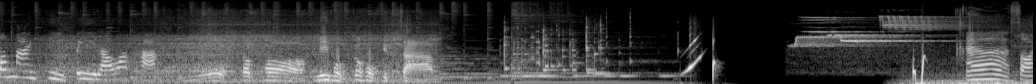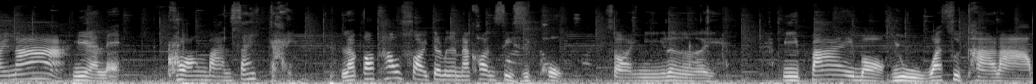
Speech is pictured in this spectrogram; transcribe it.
ประมาณกี่ปีแล้วอะคะโอ้ก็พ่อนี่ผมก็ 63 อ่าซอยหน้าเนี่ยแหละ คลองบานไส้ไก่ แล้วก็เข้าซอยเจริญนคร 46 ซอยนี้เลย มีป้ายบอกอยู่วัดสุทธาราม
